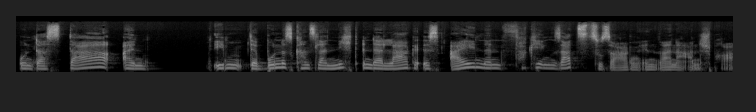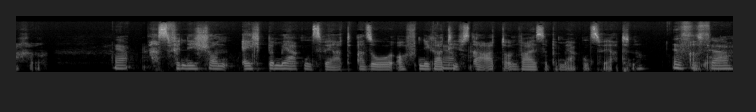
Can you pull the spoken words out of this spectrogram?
und dass da ein eben der Bundeskanzler nicht in der Lage ist, einen fucking Satz zu sagen in seiner Ansprache. Ja. Das finde ich schon echt bemerkenswert, also auf negativste ja. Art und Weise bemerkenswert. Ne? Ist also. es ja.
